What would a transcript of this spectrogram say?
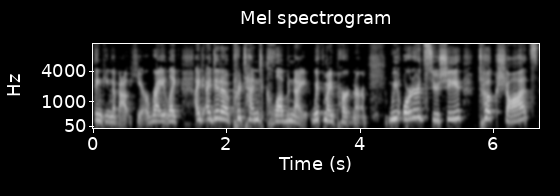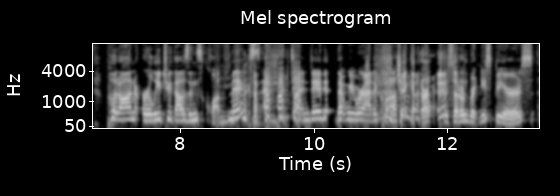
thinking about here, right? Like, I, I did a pretend club night with my partner. We ordered sushi, took shots, put on early 2000s club mix, and pretended that we were at a club. Check out our episode on Britney Spears.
